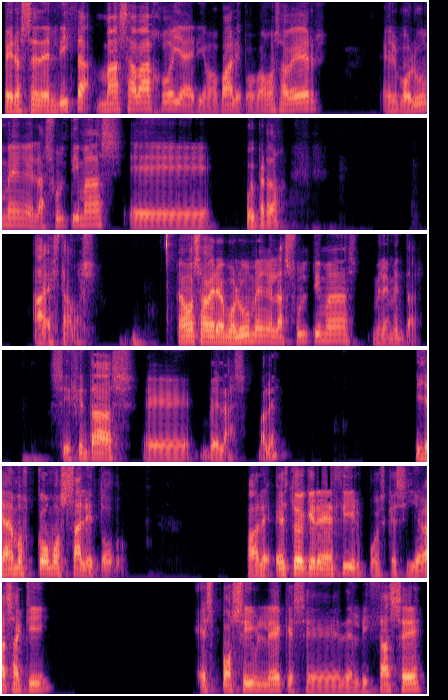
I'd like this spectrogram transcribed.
Pero se desliza más abajo y ya diríamos, vale, pues vamos a ver el volumen en las últimas... Eh, uy, perdón. Ahí estamos. Vamos a ver el volumen en las últimas elemental. 600 eh, velas, ¿vale? Y ya vemos cómo sale todo. ¿Vale? ¿Esto quiere decir? Pues que si llegas aquí, es posible que se deslizase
